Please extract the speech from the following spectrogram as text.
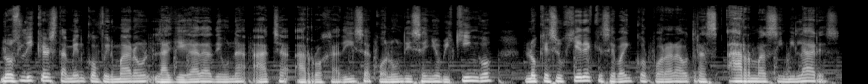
Los leakers también confirmaron la llegada de una hacha arrojadiza con un diseño vikingo, lo que sugiere que se va a incorporar a otras armas similares.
